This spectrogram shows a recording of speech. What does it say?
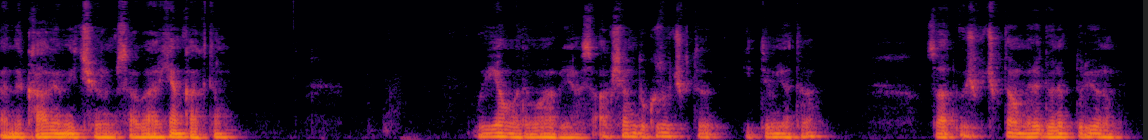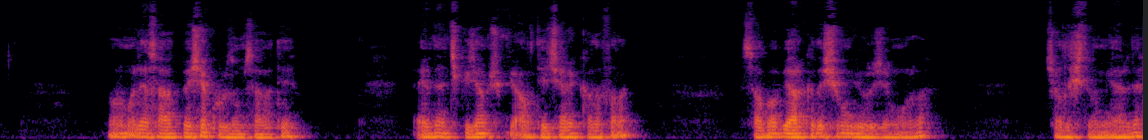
Ben de kahvemi içiyorum. Sabah erken kalktım. Uyuyamadım abi ya. Akşam 9.30'da gittim yatağa. Saat 3.30'dan beri dönüp duruyorum. Normalde saat 5'e kurdum saati. Evden çıkacağım çünkü 6'ya çeyrek kala falan. Sabah bir arkadaşımı göreceğim orada. Çalıştığım yerde.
